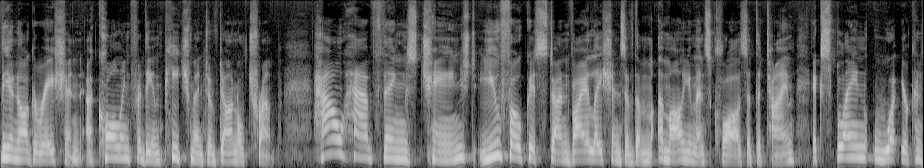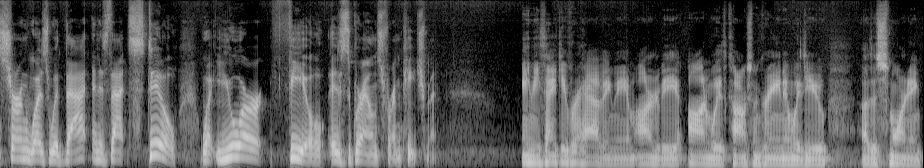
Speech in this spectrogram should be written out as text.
the inauguration, uh, calling for the impeachment of Donald Trump. How have things changed? You focused on violations of the emoluments clause at the time. Explain what your concern was with that, and is that still what you feel is grounds for impeachment? Amy, thank you for having me. I'm honored to be on with Congressman Green and with you uh, this morning.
